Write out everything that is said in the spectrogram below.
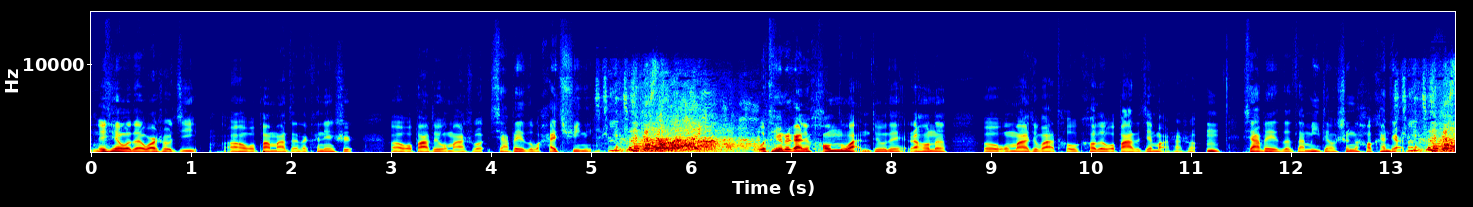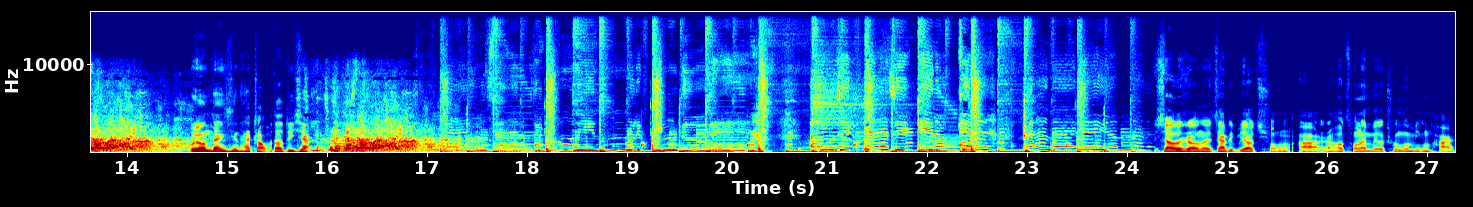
那天我在玩手机啊，我爸妈在那看电视啊，我爸对我妈说：“下辈子我还娶你。” 我听着感觉好暖，对不对？然后呢，呃，我妈就把头靠在我爸的肩膀上说：“嗯，下辈子咱们一定要生个好看点的，不用担心他找不到对象。”小的时候呢，家里比较穷啊，然后从来没有穿过名牌。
